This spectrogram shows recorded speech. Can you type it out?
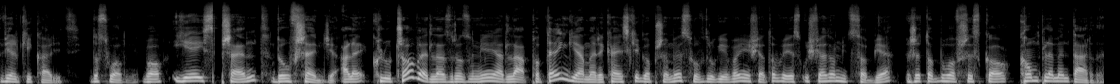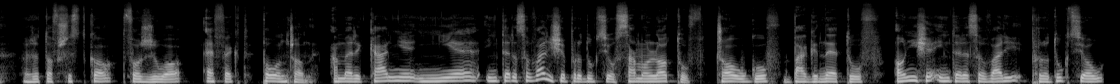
wielkiej koalicji. Dosłownie. Bo jej sprzęt był wszędzie, ale kluczowe dla zrozumienia, dla potęgi amerykańskiego przemysłu w II wojnie światowej jest uświadomić sobie, że to było wszystko komplementarne, że to wszystko tworzyło efekt połączony. Amerykanie nie interesowali się produkcją samolotów, czołgów, bagnetów. Oni się interesowali produkcją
